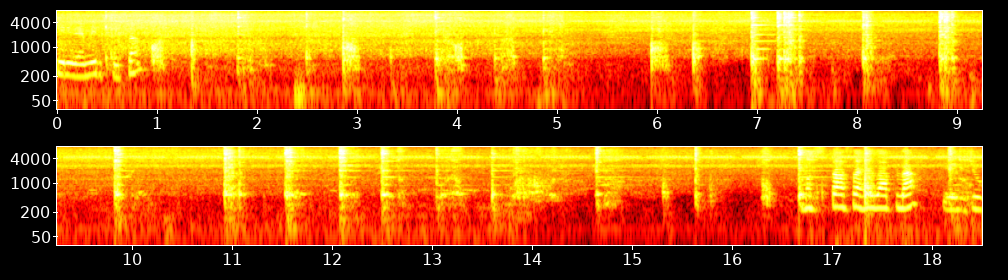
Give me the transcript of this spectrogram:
हिरव्या मिरचीचा मस्त असा ह्याचा आपला एक जीव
